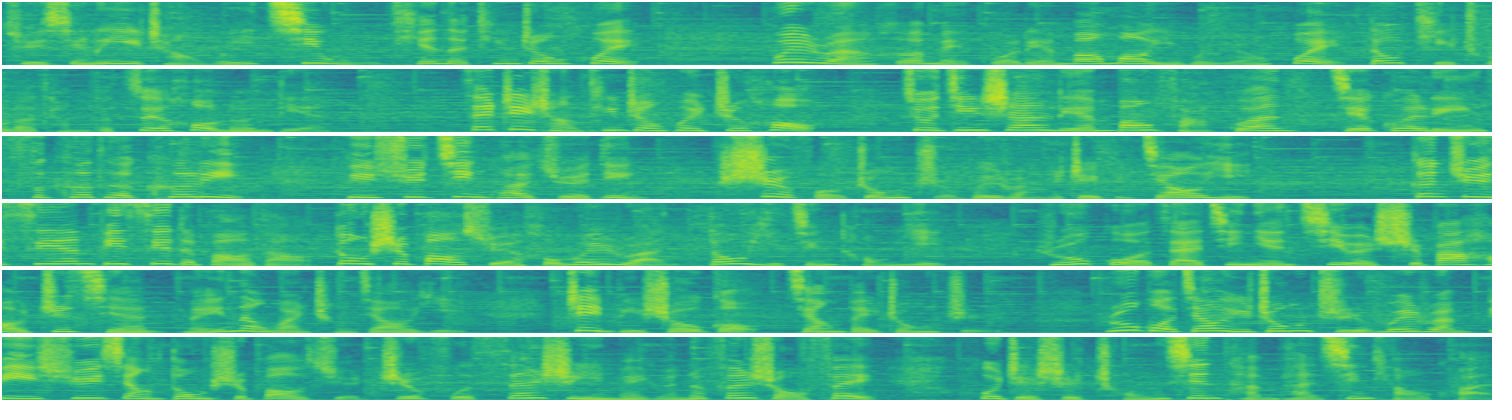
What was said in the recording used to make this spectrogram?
举行了一场为期五天的听证会。微软和美国联邦贸易委员会都提出了他们的最后论点。在这场听证会之后，旧金山联邦法官杰奎琳·斯科特·科利必须尽快决定是否终止微软的这笔交易。根据 CNBC 的报道，动视暴雪和微软都已经同意，如果在今年七月十八号之前没能完成交易，这笔收购将被终止。如果交易终止，微软必须向动视暴雪支付三十亿美元的分手费，或者是重新谈判新条款。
